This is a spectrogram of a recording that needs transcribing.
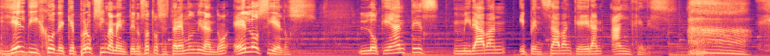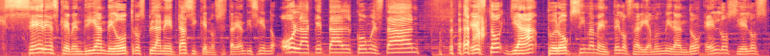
Y él dijo de que próximamente nosotros estaremos mirando en los cielos lo que antes miraban y pensaban que eran ángeles Ah, seres que vendrían de otros planetas y que nos estarían diciendo, hola, ¿qué tal? ¿Cómo están? Esto ya próximamente lo estaríamos mirando en los cielos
